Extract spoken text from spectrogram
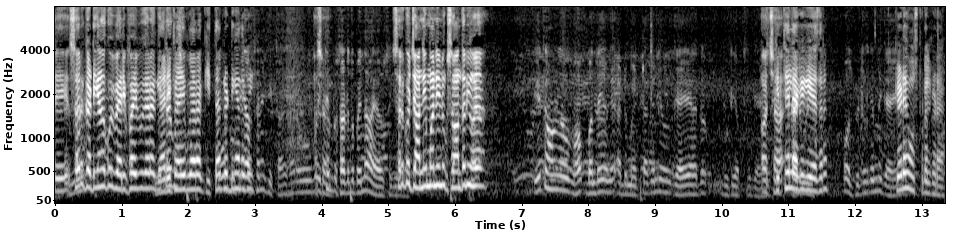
ਤੇ ਸਰ ਗੱਡੀਆਂ ਦਾ ਕੋਈ ਵੈਰੀਫਾਈ ਵਗੈਰਾ ਕੀਤਾ ਵੈਰੀਫਾਈ ਵਗੈਰਾ ਕੀਤਾ ਗੱਡੀਆਂ ਦਾ ਡਿਊਟੀ ਕੋਈ? ਅਫਸਰ ਨੇ ਕੀਤਾ ਸਰ ਉਹ ਇੱਥੇ ਸਾਡੇ ਤੋਂ ਪਹਿਲਾਂ ਆਇਆ ਸੀ ਸਰ ਕੋਈ ਜਾਨੀ ਮਾਨੀ ਨੁਕਸਾਨ ਤਾਂ ਨਹੀਂ ਹੋਇਆ? ਇਹ ਤਾਂ ਹੁਣ ਉਹ ਬੰਦੇ ਐਡਮਿਟ ਆ ਕਹਿੰਦੇ ਉਹ ਗਏ ਆ ਡਿਊਟੀ ਅਫਸਰ ਗਏ ਅੱਛਾ। ਕਿੱਥੇ ਲੈ ਕੇ ਗਏ ਆ ਸਰ ਹਸਪੀਟਲ ਕਹਿੰਦੇ ਗਏ ਆ। ਕਿਹੜੇ ਹਸਪੀਟਲ ਖੜਾ ਹੈ?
